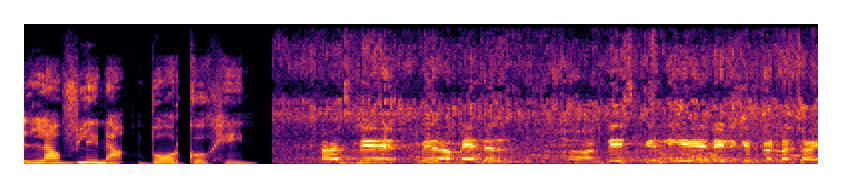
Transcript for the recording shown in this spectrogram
ലവ്ലിന ബോർഗോഹെയ്ൻ. आज मैं मेरा मेडल हाँ, देश के लिए डेडिकेट करना चाह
